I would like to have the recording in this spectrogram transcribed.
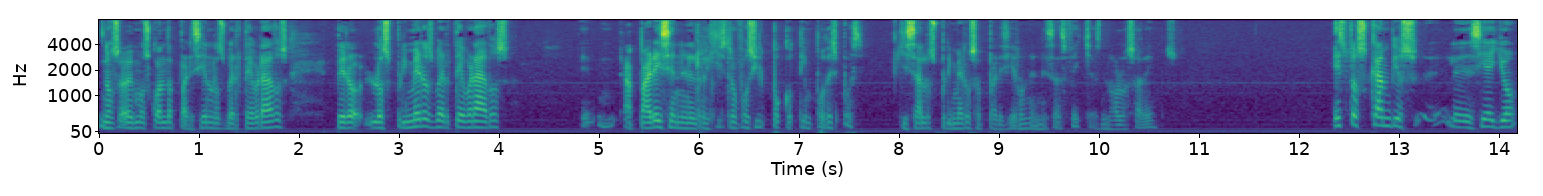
No sabemos cuándo aparecieron los vertebrados, pero los primeros vertebrados eh, aparecen en el registro fósil poco tiempo después. Quizá los primeros aparecieron en esas fechas, no lo sabemos. Estos cambios, eh, le decía yo,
